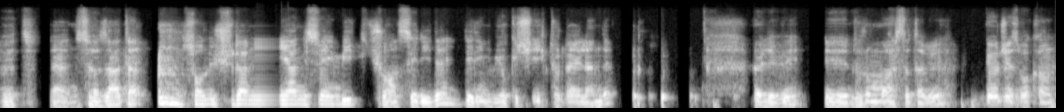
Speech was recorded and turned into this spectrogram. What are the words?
Evet yani zaten son üçlüden Yannis ve Embiid şu an seride. Dediğim gibi yok hiç ilk turda eğlendi. Öyle bir e, durum varsa tabii göreceğiz bakalım.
